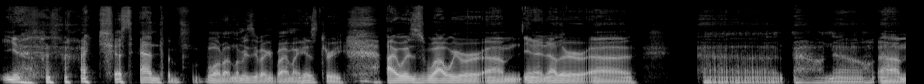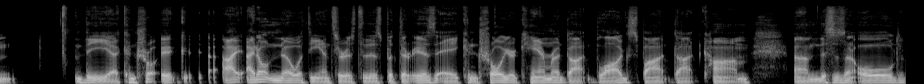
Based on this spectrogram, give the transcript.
Yeah, I just had the. Hold on, let me see if I can find my history. I was while we were um, in another. Uh, uh, oh no, um, the uh, control it, I, I don't know what the answer is to this but there is a controlyourcamera.blogspot.com um, this is an old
